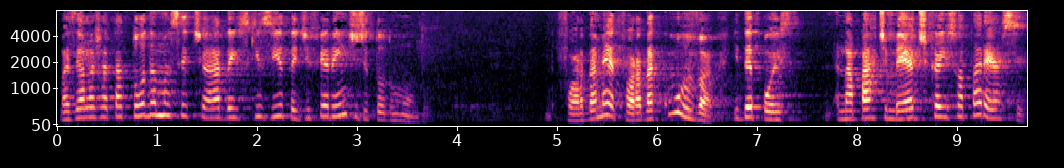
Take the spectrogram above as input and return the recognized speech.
mas ela já está toda maceteada, esquisita, diferente de todo mundo. Fora da meta, fora da curva. E depois, na parte médica, isso aparece.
